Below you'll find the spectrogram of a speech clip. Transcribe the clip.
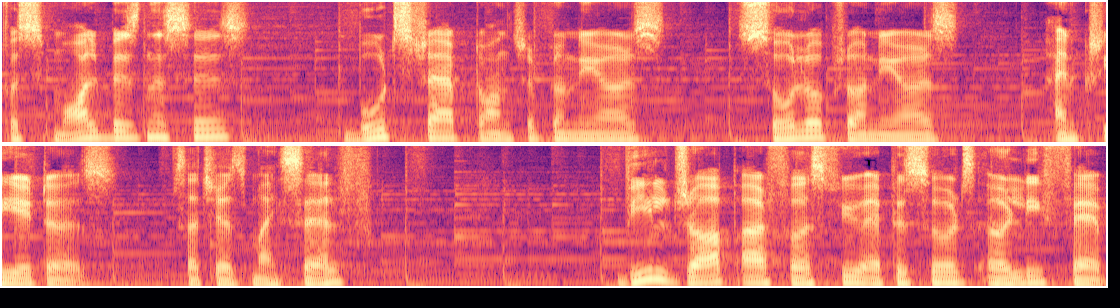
for small businesses, bootstrapped entrepreneurs, solopreneurs, and creators such as myself. We'll drop our first few episodes early Feb,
